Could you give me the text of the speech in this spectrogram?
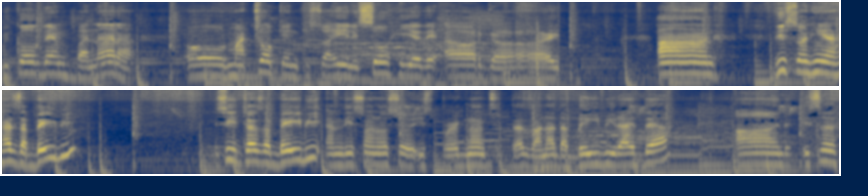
we call them banana or matoke in Kiswahili. So here they are, guys. And this one here has a baby. You see, it has a baby, and this one also is pregnant. It has another baby right there, and it's a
